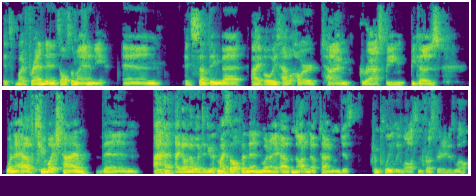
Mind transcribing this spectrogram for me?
it's my friend and it's also my enemy. And it's something that I always have a hard time grasping because when I have too much time, then I don't know what to do with myself. And then when I have not enough time, I'm just completely lost and frustrated as well.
